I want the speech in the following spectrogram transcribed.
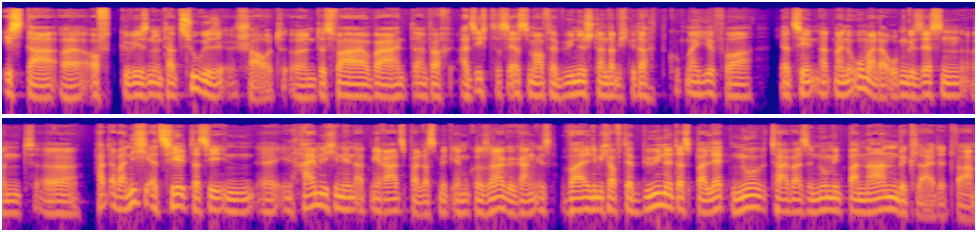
ist da äh, oft gewesen und hat zugeschaut. Und das war, war halt einfach, als ich das erste Mal auf der Bühne stand, habe ich gedacht, guck mal hier vor Jahrzehnten hat meine Oma da oben gesessen und äh, hat aber nicht erzählt, dass sie in, äh, in heimlich in den Admiralspalast mit ihrem Cousin gegangen ist, weil nämlich auf der Bühne das Ballett nur teilweise nur mit Bananen bekleidet war.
